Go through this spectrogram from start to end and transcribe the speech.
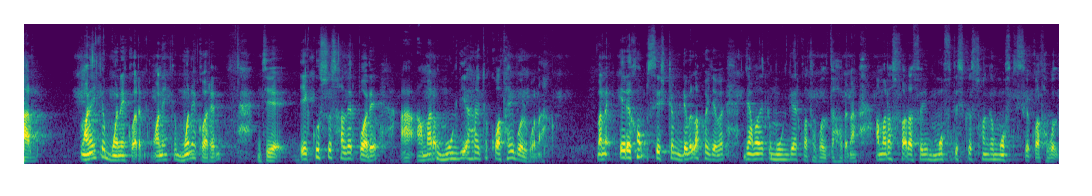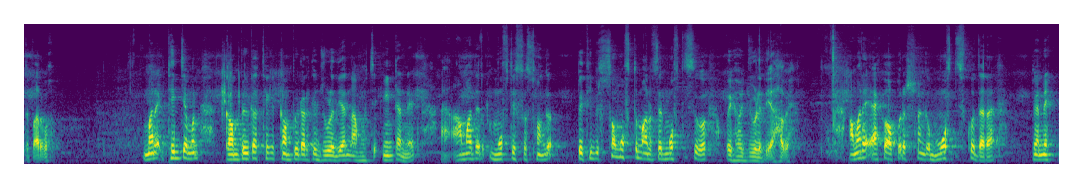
আর অনেকে মনে করেন, অনেকে মনে করেন যে একুশশো সালের পরে আমরা মুখ দিয়ে হয়তো কথাই বলব না। মানে এরকম সিস্টেম ডেভেলপ হয়ে যাবে যে আমাদেরকে মুখ দেওয়ার কথা বলতে হবে না। আমরা সরাসরি মস্তিষ্কের সঙ্গে মস্তিষ্কে কথা বলতে পারব। মানে ঠিক যেমন কম্পিউটার থেকে কম্পিউটারকে জুড়ে দেওয়ার নাম হচ্ছে ইন্টারনেট আমাদের মস্তিষ্কের সঙ্গে পৃথিবীর সমস্ত মানুষের মস্তিষ্ক ওইভাবে জুড়ে দেওয়া হবে। আমরা একে অপরের সঙ্গে মস্তিষ্ক দ্বারা কানেক্ট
